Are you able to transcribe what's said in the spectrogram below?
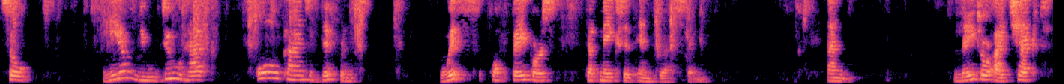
So here you do have all kinds of different widths of papers that makes it interesting. And later I checked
